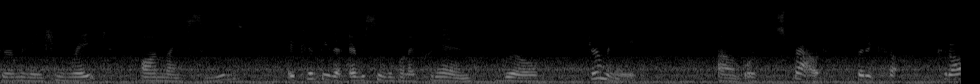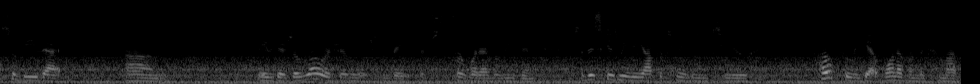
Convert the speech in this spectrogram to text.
germination rate on my seeds. It could be that every single one I put in will germinate um, or sprout, but it could could also be that um, maybe there's a lower germination rate for for whatever reason. So this gives me the opportunity to hopefully get one of them to come up.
